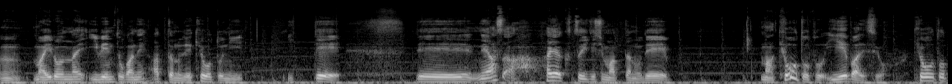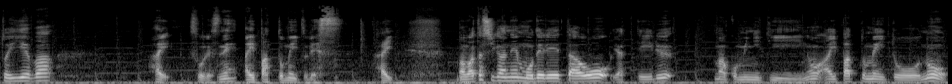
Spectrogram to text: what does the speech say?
うん、まあ、いろんなイベントがね、あったので、京都に行って、で、ね、朝早く着いてしまったので、まあ、京都といえばですよ。京都といえば、はい、そうですね、iPadMate です。はい。まあ、私がね、モデレーターをやっている、まあ、コミュニティの iPadMate の、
